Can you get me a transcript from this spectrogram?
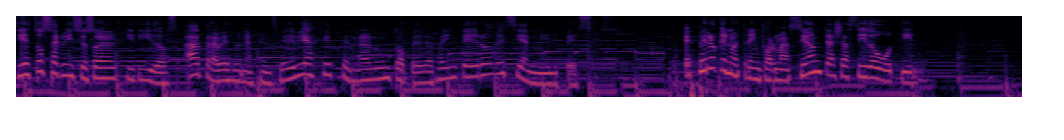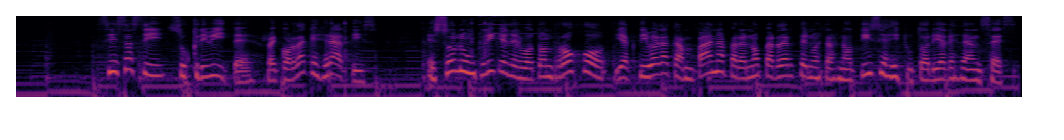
Si estos servicios son adquiridos a través de una agencia de viajes, tendrán un tope de reintegro de 100 mil pesos. Espero que nuestra información te haya sido útil. Si es así, suscríbete, recordá que es gratis. Es solo un clic en el botón rojo y activa la campana para no perderte nuestras noticias y tutoriales de ANSES.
